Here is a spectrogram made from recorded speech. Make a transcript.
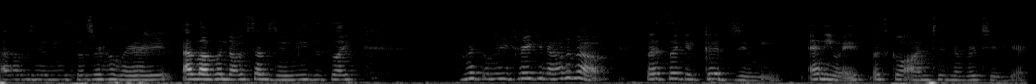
I love zoomies. Those are hilarious. I love when dogs have zoomies. It's like, what, are you freaking out about? But it's like a good zoomie. Anyways, let's go on to number two here.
